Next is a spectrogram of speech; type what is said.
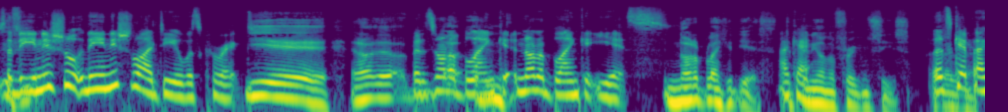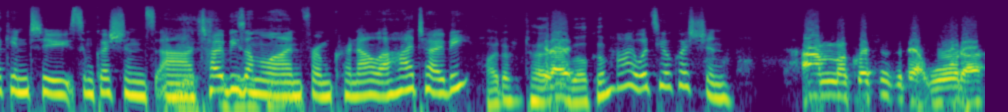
So the initial the initial idea was correct, Yeah. And, uh, but it's not a uh, blanket not a blanket yes. Not a blanket, yes, Okay. depending on the frequencies. Let's get back into some questions. Uh, Toby's on the line from Cronulla. Hi, Toby. Hi, Dr. Toby. G'day. Welcome. Hi. What's your question? Um, my question's about water.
